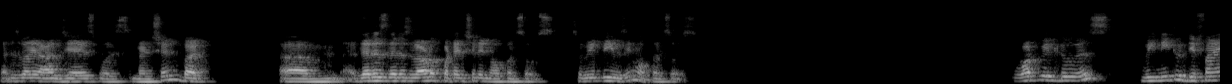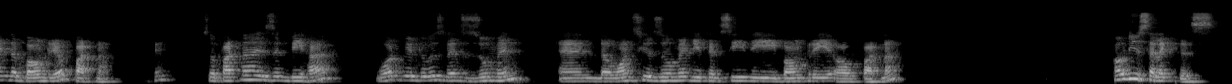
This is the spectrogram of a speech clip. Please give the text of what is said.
That is why ArcGIS was mentioned, but um, there is there is a lot of potential in open source. So we'll be using open source. What we'll do is we need to define the boundary of Patna. Okay, so Patna is in Bihar. What we'll do is let's zoom in, and uh, once you zoom in, you can see the boundary of Patna. How do you select this?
